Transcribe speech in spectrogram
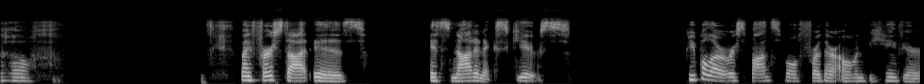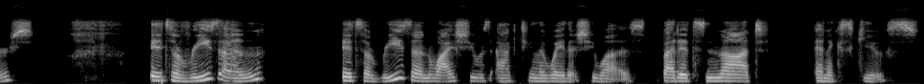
Oh. My first thought is it's not an excuse. People are responsible for their own behaviors. It's a reason. It's a reason why she was acting the way that she was, but it's not an excuse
